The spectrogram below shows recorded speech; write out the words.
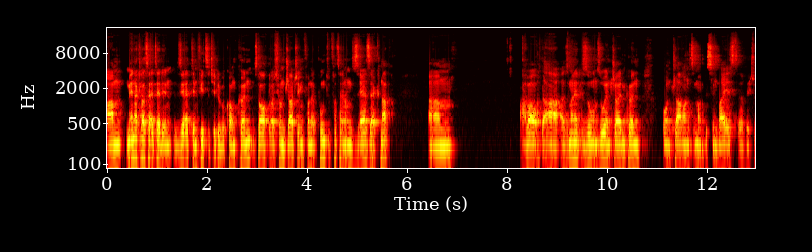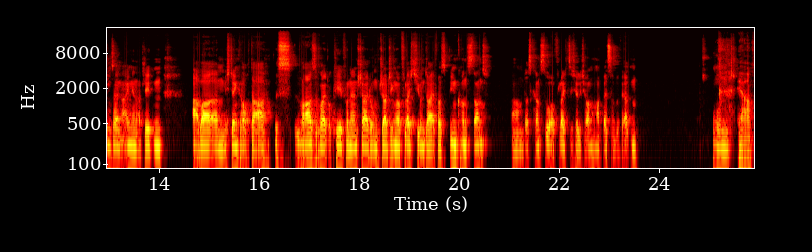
Ähm, Männerklasse hätte den, sie hätte den Vizetitel bekommen können. War auch, glaube ich, vom Judging, von der Punkteverteilung sehr, sehr knapp. Ähm, aber auch da, also man hätte so und so entscheiden können. Und klar, man ist immer ein bisschen biased Richtung seinen eigenen Athleten. Aber ähm, ich denke auch da, es war soweit okay von der Entscheidung. Judging war vielleicht hier und da etwas inkonstant. Ähm, das kannst du auch vielleicht sicherlich auch nochmal besser bewerten. Und ja,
